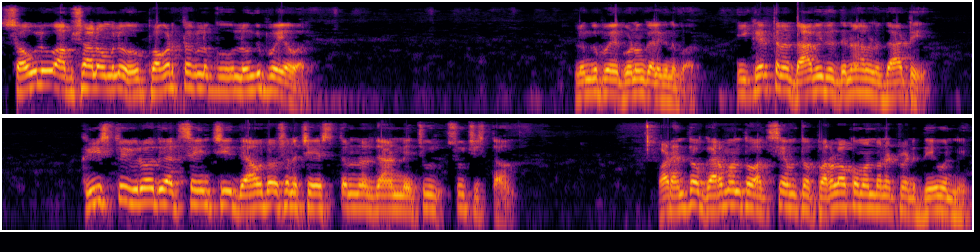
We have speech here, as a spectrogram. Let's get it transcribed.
సౌలు అభిషాలములు పొగడ్తలకు లొంగిపోయేవారు. లొంగిపోయే గుణం కలిగిన వారు. ఈ కీర్తన దావీదు దినాలను దాటి క్రీస్తు విరోధి అతిశయించి దేవదోషణ చేస్తున్న దాన్ని చూ సూచిస్తా ఉంది. వాడు ఎంతో గర్వంతో అతిశయంతో పరలోకమందున్నటువంటి దేవుణ్ణి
